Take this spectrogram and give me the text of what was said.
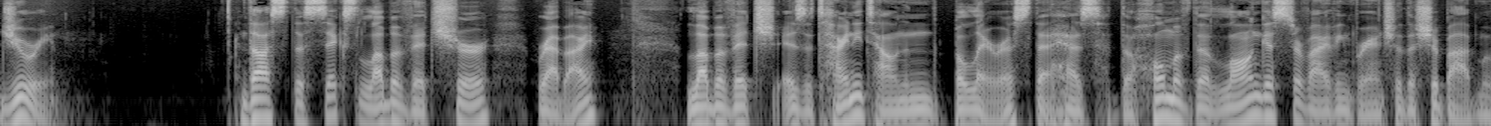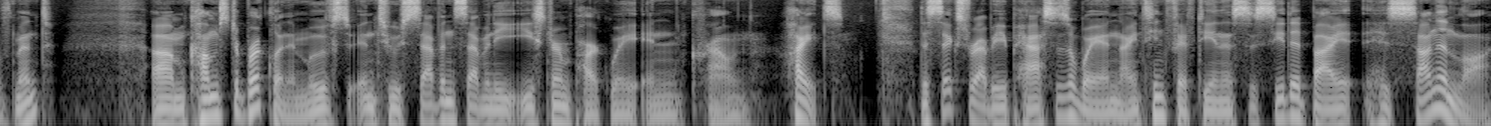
Jewry. Thus, the sixth Lubavitcher rabbi, Lubavitch is a tiny town in Belarus that has the home of the longest surviving branch of the Chabad movement, um, comes to Brooklyn and moves into 770 Eastern Parkway in Crown Heights. The sixth Rebbe passes away in 1950 and is succeeded by his son in law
